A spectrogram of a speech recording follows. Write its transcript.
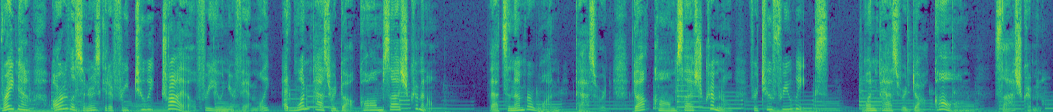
Right now, our listeners get a free two-week trial for you and your family at onepassword.com slash criminal. That's the number one, password.com slash criminal for two free weeks. onepassword.com slash criminal.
